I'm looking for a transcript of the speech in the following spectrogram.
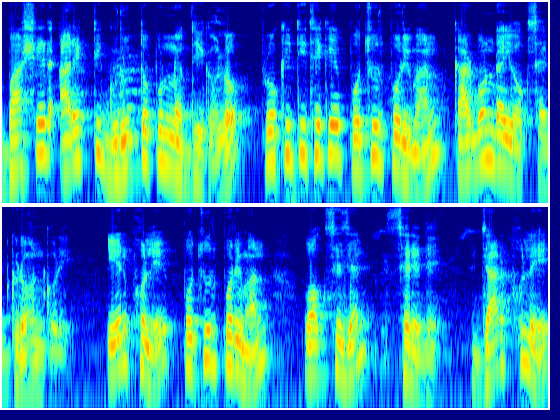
বাঁশের আরেকটি গুরুত্বপূর্ণ দিক হলো প্রকৃতি থেকে প্রচুর পরিমাণ কার্বন ডাই অক্সাইড গ্রহণ করে। এর ফলে প্রচুর পরিমাণ অক্সিজেন ছেড়ে দেয় যার ফলে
